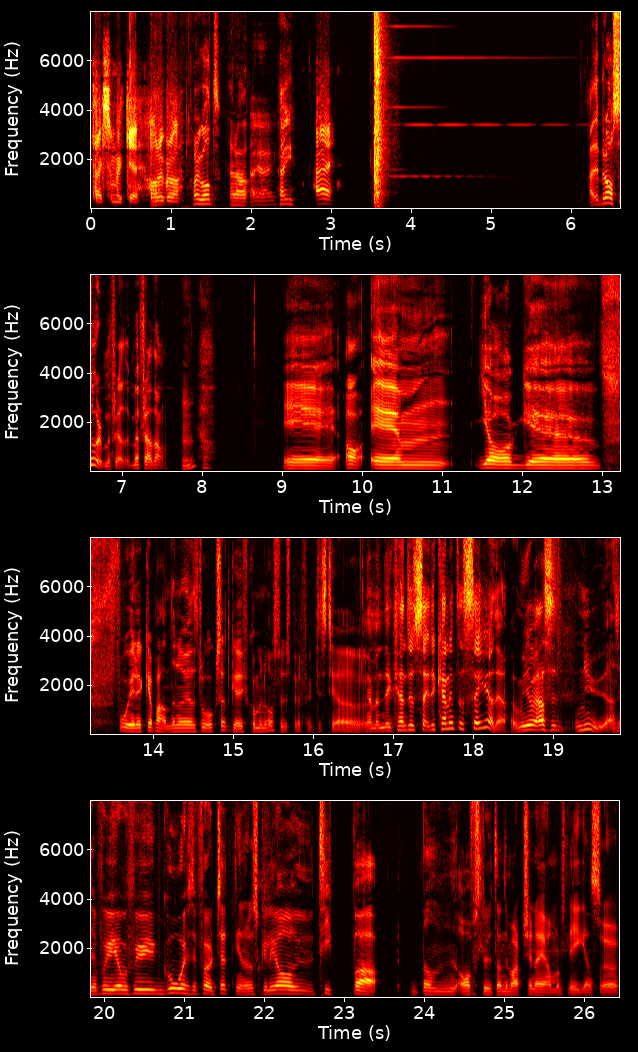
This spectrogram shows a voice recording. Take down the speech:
Tack så mycket. Ha det bra. Ha det gott. Hej hej. Hej. Hej. Ja, det är bra surr med, Fred, med Freddan. Eh, ja, ehm, jag eh, får ju räcka på handen och jag tror också att Guif kommer nå slutspel faktiskt. Jag... Ja, men det kan du, du kan inte säga det. Men jag, alltså nu, alltså jag, får ju, jag får ju gå efter förutsättningarna. Då skulle jag tippa de avslutande matcherna i handbollsligan så,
